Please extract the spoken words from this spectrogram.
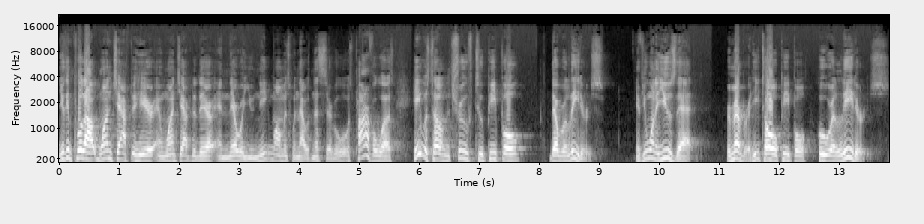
You can pull out one chapter here and one chapter there, and there were unique moments when that was necessary. But what was powerful was he was telling the truth to people that were leaders. If you want to use that, remember it. He told people who were leaders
